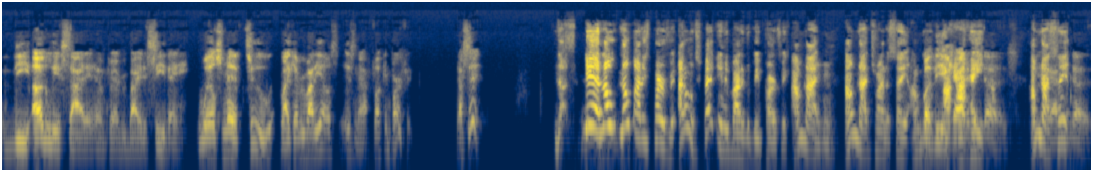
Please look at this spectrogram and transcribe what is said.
the ugliest side of him for everybody to see that Will Smith too, like everybody else, is not fucking perfect. That's it. No, yeah, no, nobody's perfect. I don't expect anybody to be perfect. I'm not. Mm-hmm. I'm not trying to say I'm. But the academy I, I hate, does. I'm the not saying does.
